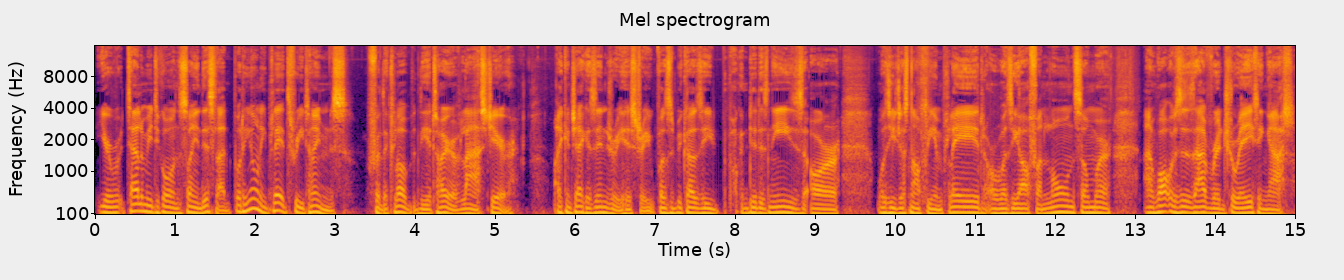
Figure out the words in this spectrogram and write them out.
you're telling me to go and sign this lad but he only played three times for the club the entire of last year I can check his injury history. Was it because he fucking did his knees, or was he just not being played, or was he off on loan somewhere? And what was his average rating at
